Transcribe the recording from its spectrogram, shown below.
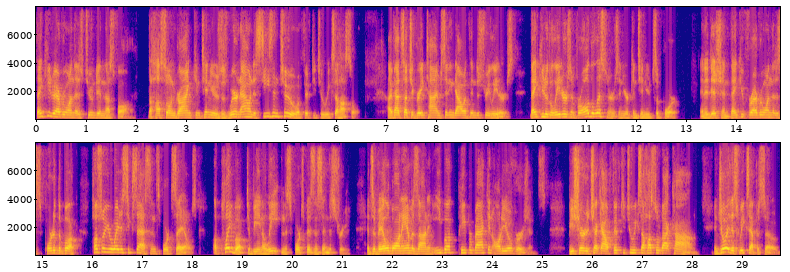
Thank you to everyone that has tuned in thus far. The hustle and grind continues as we're now into season two of 52 Weeks of Hustle. I've had such a great time sitting down with industry leaders. Thank you to the leaders and for all the listeners and your continued support. In addition, thank you for everyone that has supported the book, Hustle Your Way to Success in Sports Sales, a playbook to being elite in the sports business industry. It's available on Amazon in ebook, paperback, and audio versions. Be sure to check out 52weeksofhustle.com. Enjoy this week's episode.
